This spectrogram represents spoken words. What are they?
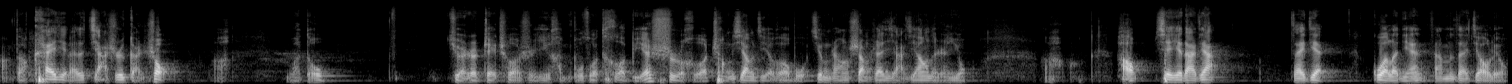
啊，到开起来的驾驶感受啊，我都觉着这车是一个很不错，特别适合城乡结合部经常上山下乡的人用啊。好，谢谢大家，再见，过了年咱们再交流。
